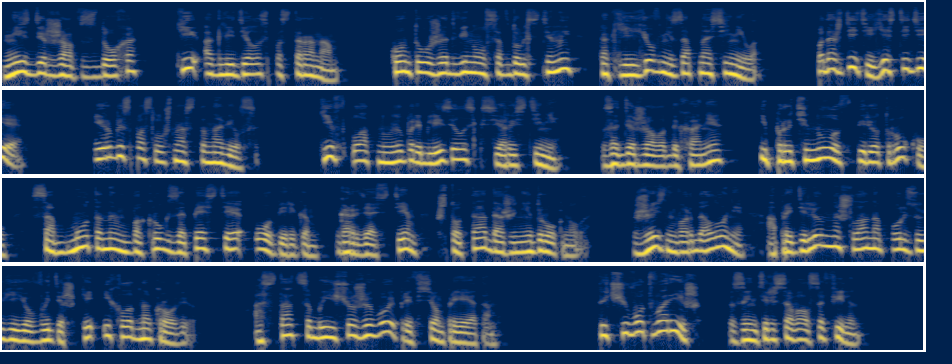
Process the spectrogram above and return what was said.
Не сдержав вздоха, Ки огляделась по сторонам. Конта уже двинулся вдоль стены, как ее внезапно осенило. «Подождите, есть идея!» Ирбис послушно остановился. Ки вплотную приблизилась к серой стене, задержала дыхание и протянула вперед руку с обмотанным вокруг запястья оберегом, гордясь тем, что та даже не дрогнула. Жизнь в Ардалоне определенно шла на пользу ее выдержке и хладнокровию. Остаться бы еще живой при всем при этом. «Ты чего творишь?» – заинтересовался Филин.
